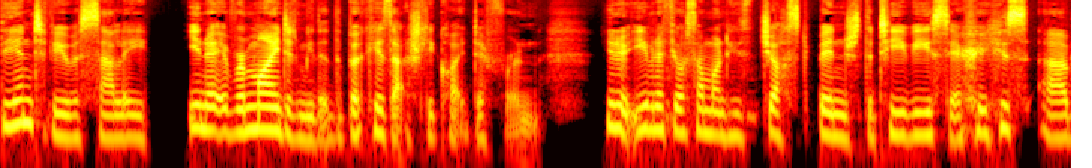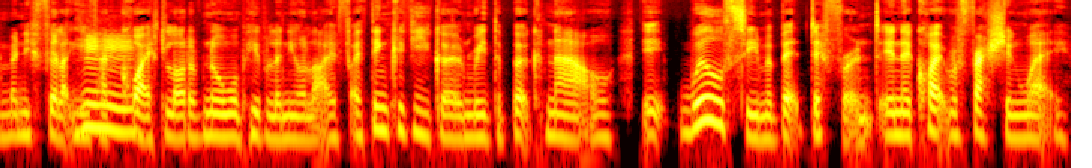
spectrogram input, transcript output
the interview with Sally, you know, it reminded me that the book is actually quite different. You know, even if you're someone who's just binged the TV series um, and you feel like you've mm. had hmm. quite a lot of normal people in your life, I think if you go and read the book now, it will seem a bit different in a quite refreshing way.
